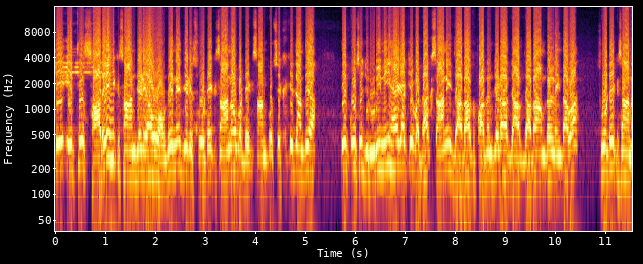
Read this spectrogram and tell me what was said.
ਤੇ ਇੱਥੇ ਸਾਰੇ ਹੀ ਕਿਸਾਨ ਜਿਹੜੇ ਆ, ਉਹ ਆਉਂਦੇ ਨੇ, ਜਿਹੜੇ ਛੋਟੇ ਕਿਸਾਨ ਆ, ਉਹ ਵੱਡੇ ਕਿਸਾਨ ਕੋਲ ਸਿੱਖ ਕੇ ਜਾਂਦੇ ਆ। ਤੇ ਕੁਝ ਜ਼ਰੂਰੀ ਨਹੀਂ ਹੈਗਾ ਕਿ ਵੱਡਾ ਕਿਸਾਨ ਹੀ ਜ਼ਿਆਦਾ ਉਤਪਾਦਨ ਜਿਹੜਾ ਜ਼ਿਆਦਾ ਆਮਦਨ ਲੈਂਦਾ ਵਾ, ਛੋਟੇ ਕਿਸਾਨ।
